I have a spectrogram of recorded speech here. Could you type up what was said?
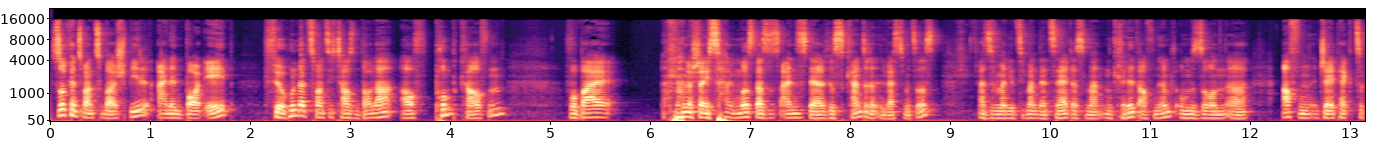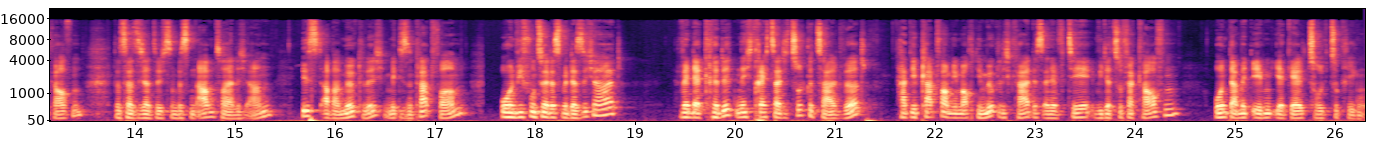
So könnte man zum Beispiel einen Board Ape für 120.000 Dollar auf Pump kaufen, wobei man wahrscheinlich sagen muss, dass es eines der riskanteren Investments ist. Also wenn man jetzt jemandem erzählt, dass man einen Kredit aufnimmt, um so einen äh, Affen JPEG zu kaufen, das hört sich natürlich so ein bisschen abenteuerlich an, ist aber möglich mit diesen Plattformen. Und wie funktioniert das mit der Sicherheit? Wenn der Kredit nicht rechtzeitig zurückgezahlt wird, hat die Plattform eben auch die Möglichkeit, das NFT wieder zu verkaufen und damit eben ihr Geld zurückzukriegen.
